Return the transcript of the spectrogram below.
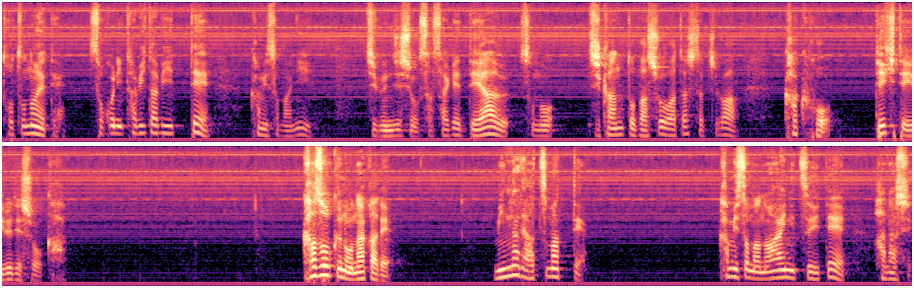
整えてそこにたびたび行って神様に自分自身を捧げ出会うその時間と場所を私たちは確保できているでしょうか。家族の中でみんなで集まって神様の愛について話し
